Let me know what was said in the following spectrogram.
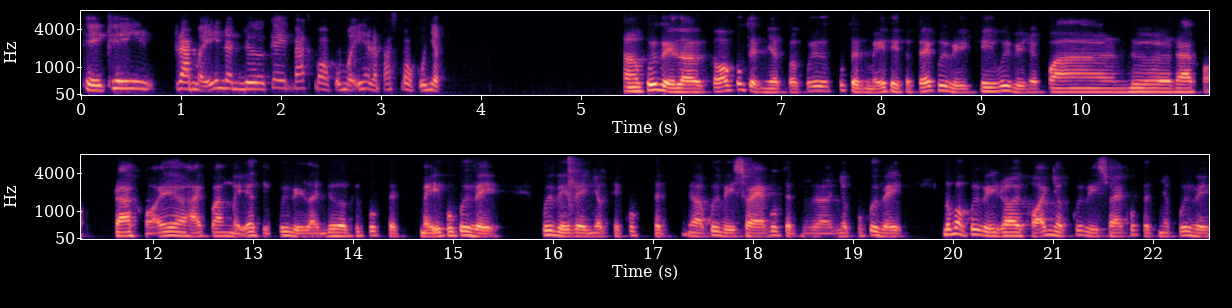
thì khi ra Mỹ nên đưa cái passport của Mỹ hay là passport của Nhật? À, quý vị là có quốc tịch Nhật và quý quốc tịch Mỹ thì thực tế quý vị khi quý vị ra qua đưa ra khỏi ra khỏi ờ, hải quan Mỹ thì quý vị lại đưa cái quốc tịch Mỹ của quý vị quý vị về Nhật thì quốc tịch uh, quý vị xòe quốc tịch uh, Nhật của quý vị lúc mà quý vị rời khỏi Nhật quý vị xòe quốc tịch Nhật quý vị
